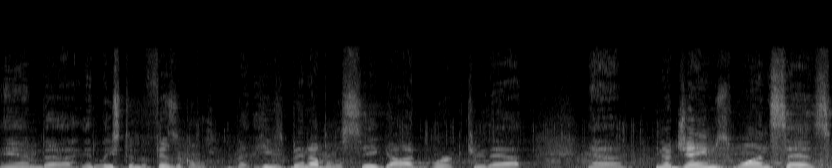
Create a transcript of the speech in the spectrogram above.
and uh, at least in the physical, but he's been able to see God work through that. Uh, you know, James 1 says,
